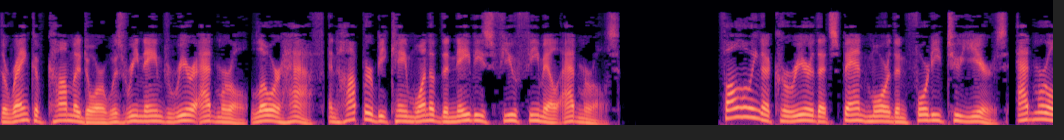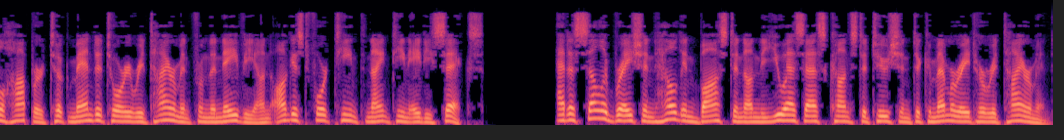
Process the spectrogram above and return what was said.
the rank of Commodore was renamed Rear Admiral lower half and Hopper became one of the Navy's few female admirals. Following a career that spanned more than 42 years, Admiral Hopper took mandatory retirement from the Navy on August 14, 1986. At a celebration held in Boston on the USS Constitution to commemorate her retirement,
